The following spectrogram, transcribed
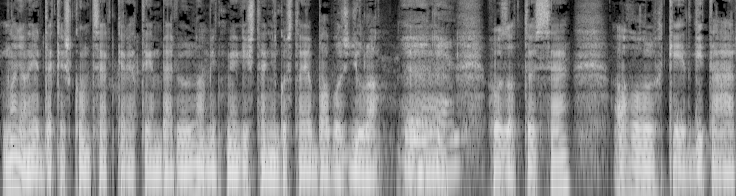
nagyon érdekes koncert keretén belül, amit még Isten nyugosztalja Babos Gyula Igen. hozott össze, ahol két gitár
